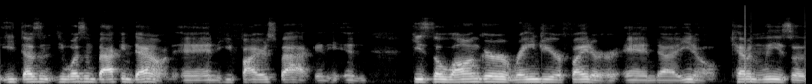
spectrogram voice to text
he doesn't he wasn't backing down, and he fires back, and he, and he's the longer, rangier fighter. And uh, you know, Kevin Lee is a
